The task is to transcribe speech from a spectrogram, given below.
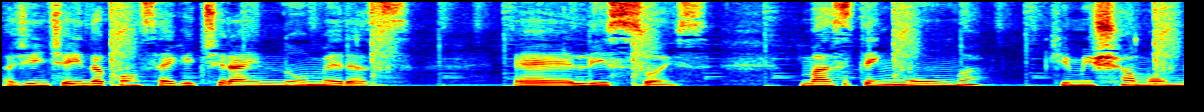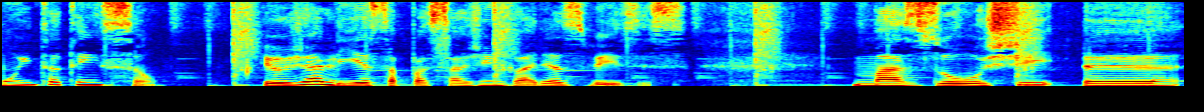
a gente ainda consegue tirar inúmeras é, lições, mas tem uma que me chamou muita atenção. Eu já li essa passagem várias vezes, mas hoje é,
